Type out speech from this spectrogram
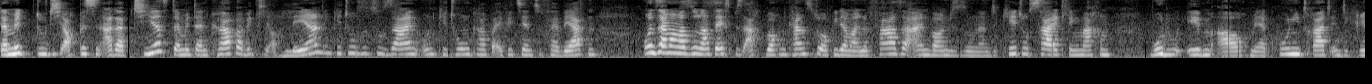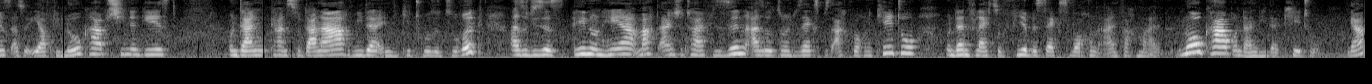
damit du dich auch ein bisschen adaptierst, damit dein Körper wirklich auch lernt, in Ketose zu sein und Ketonkörper effizient zu verwerten und sagen wir mal so, nach sechs bis acht Wochen kannst du auch wieder mal eine Phase einbauen, die sogenannte Keto-Cycling machen, wo du eben auch mehr Kohlenhydrat integrierst, also eher auf die Low-Carb-Schiene gehst. Und dann kannst du danach wieder in die Ketose zurück. Also dieses Hin und Her macht eigentlich total viel Sinn. Also zum Beispiel sechs bis acht Wochen Keto und dann vielleicht so vier bis sechs Wochen einfach mal Low Carb und dann wieder Keto. Ja?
